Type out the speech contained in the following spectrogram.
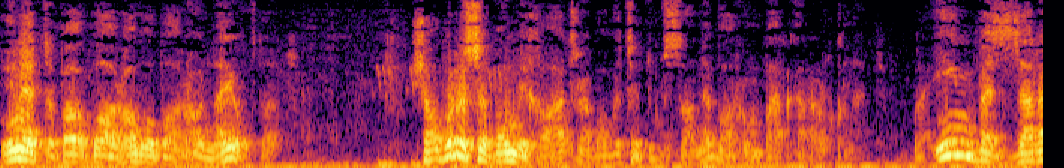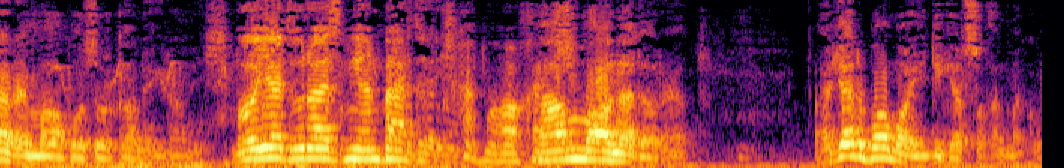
این اتفاق بارها و بارها نیفتاد؟ شاپور سوم می‌خواهد روابط دوستانه با روم برقرار کند و این به ضرر ما بزرگان ایرانی است. باید او را از میان برداریم. اما آخر اما ندارد. اگر با مایی دیگر سخن مکن.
